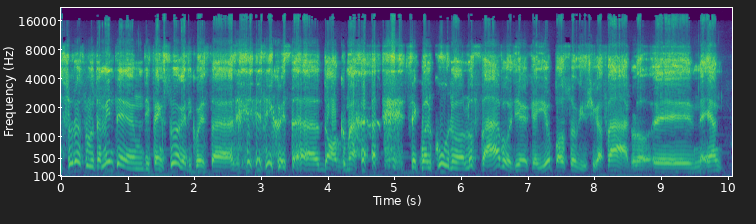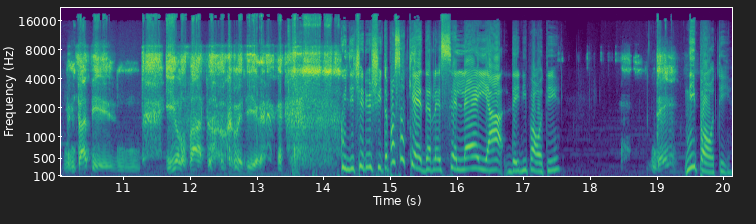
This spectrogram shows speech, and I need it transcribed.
sono assolutamente un difensore di questa, di questa, dogma. Se qualcuno lo fa vuol dire che io posso riuscire a farlo. E, e, infatti io l'ho fatto, come dire. Quindi ci è riuscito. Posso chiederle se lei ha dei nipoti? Dei? Nipoti.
